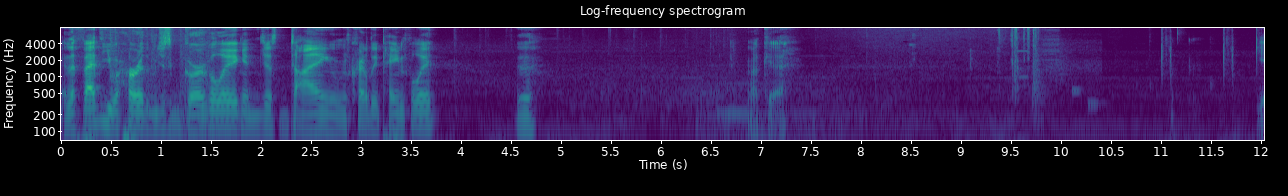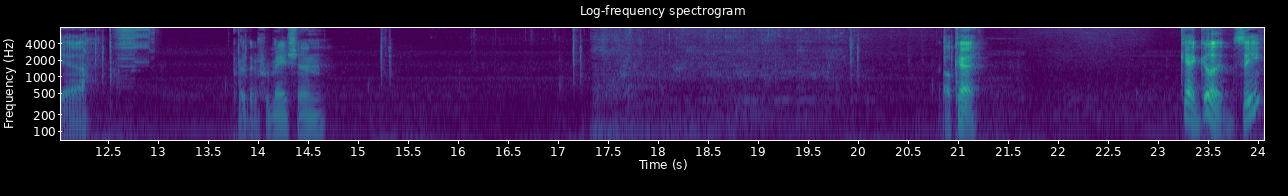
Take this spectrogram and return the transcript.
And the fact that you heard them just gurgling and just dying incredibly painfully. Ugh. Okay. Yeah. Further information. Okay. Okay, good. See?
